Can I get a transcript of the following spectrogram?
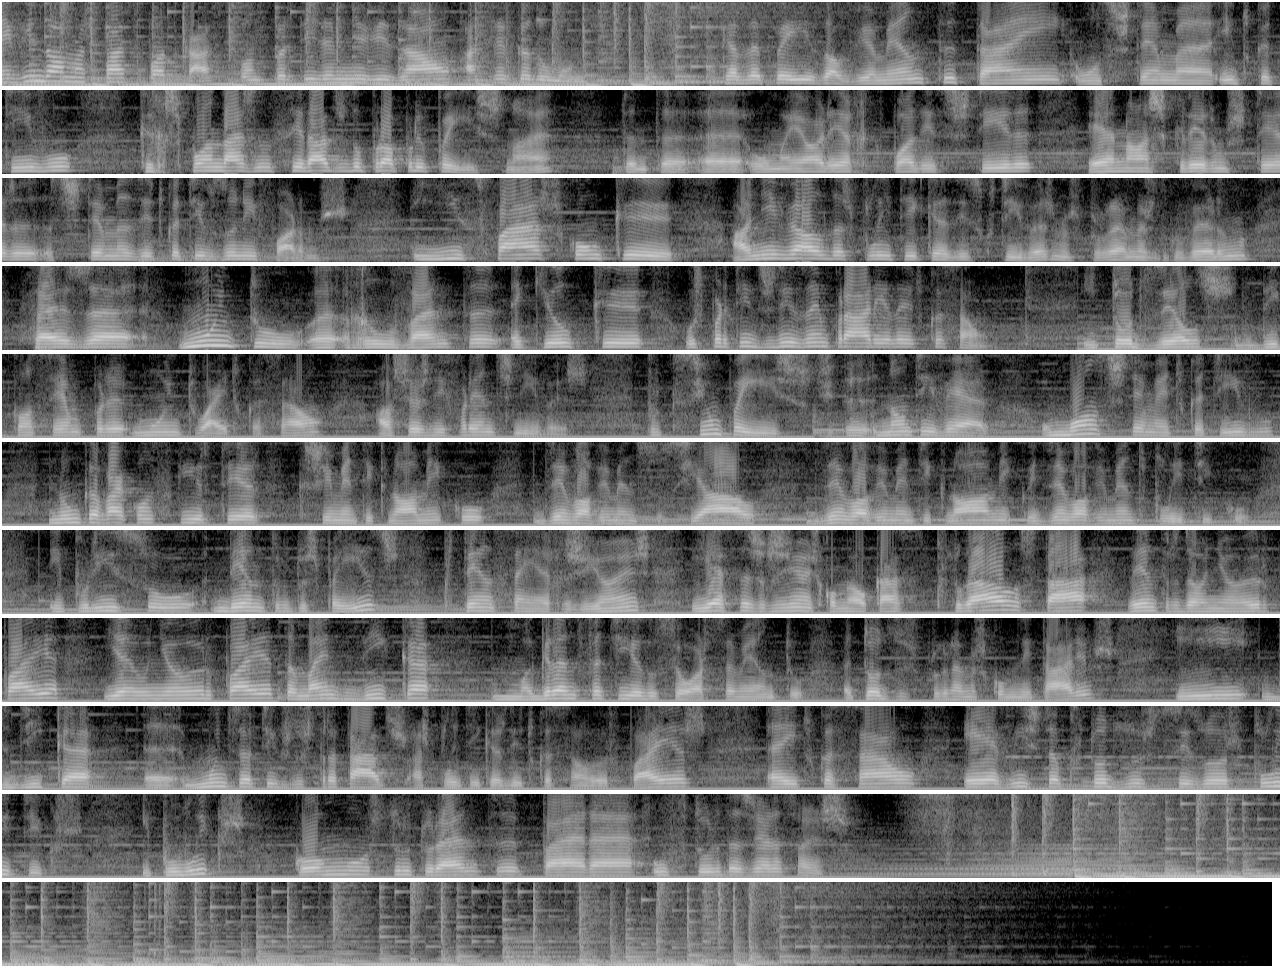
Bem-vindo ao meu espaço podcast, onde partilho a minha visão acerca do mundo. Cada país, obviamente, tem um sistema educativo que responde às necessidades do próprio país, não é? Portanto, o maior erro que pode existir é nós querermos ter sistemas educativos uniformes. E isso faz com que, ao nível das políticas executivas, nos programas de governo, seja muito uh, relevante aquilo que os partidos dizem para a área da educação. E todos eles dedicam sempre muito à educação, aos seus diferentes níveis. Porque se um país uh, não tiver um bom sistema educativo, nunca vai conseguir ter crescimento económico, desenvolvimento social, desenvolvimento económico e desenvolvimento político e por isso, dentro dos países, pertencem a regiões e essas regiões, como é o caso de Portugal, está dentro da União Europeia e a União Europeia também dedica uma grande fatia do seu orçamento a todos os programas comunitários e dedica uh, muitos artigos dos tratados às políticas de educação europeias. A educação é vista por todos os decisores políticos e públicos como estruturante para o futuro das gerações.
